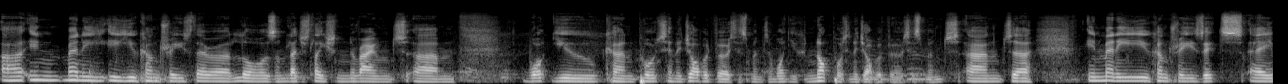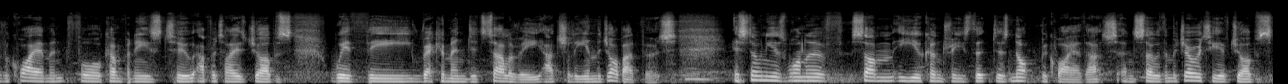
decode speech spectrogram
Uh, in many EU countries, there are laws and legislation around um, what you can put in a job advertisement and what you cannot put in a job advertisement. And uh, in many EU countries, it's a requirement for companies to advertise jobs with the recommended salary actually in the job advert. Estonia is one of some EU countries that does not require that, and so the majority of jobs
